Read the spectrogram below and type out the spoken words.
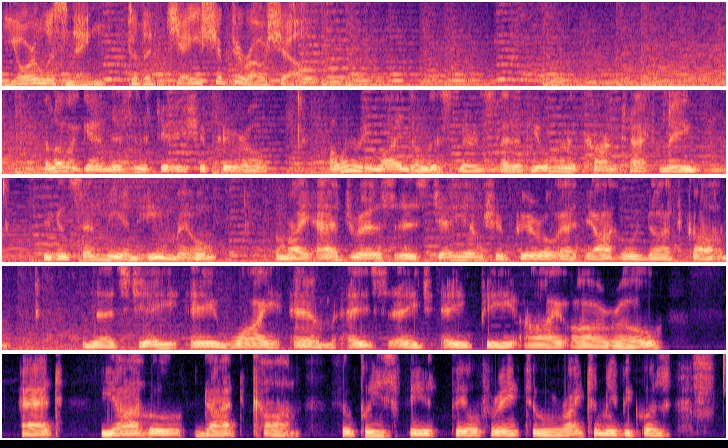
You're listening to The Jay Shapiro Show. Hello again, this is Jay Shapiro. I want to remind the listeners that if you want to contact me, you can send me an email. My address is jmshapiro at yahoo.com. That's J A Y M S H A P I R O at yahoo.com. So please feel free to write to me because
